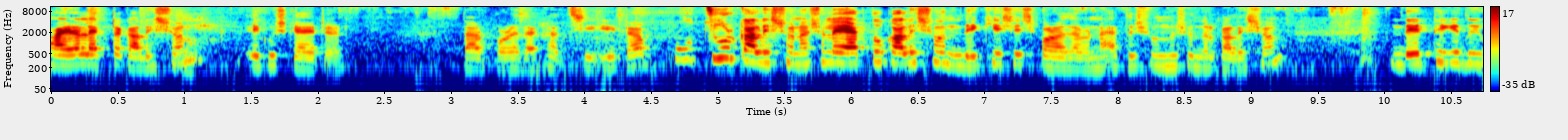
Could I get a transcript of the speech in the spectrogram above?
ভাইরাল একটা কালেকশন একুশ ক্যারেটের। তারপরে দেখাচ্ছি এটা প্রচুর কালেকশন আসলে এত কালেকশন দেখিয়ে শেষ করা যাবে না এত সুন্দর সুন্দর কালেকশন দেড় থেকে দুই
